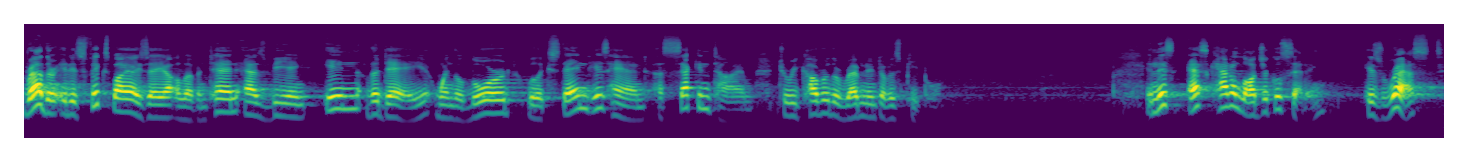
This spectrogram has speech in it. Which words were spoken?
Rather, it is fixed by Isaiah 11:10 as being in the day when the Lord will extend his hand a second time to recover the remnant of his people. In this eschatological setting, his rest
